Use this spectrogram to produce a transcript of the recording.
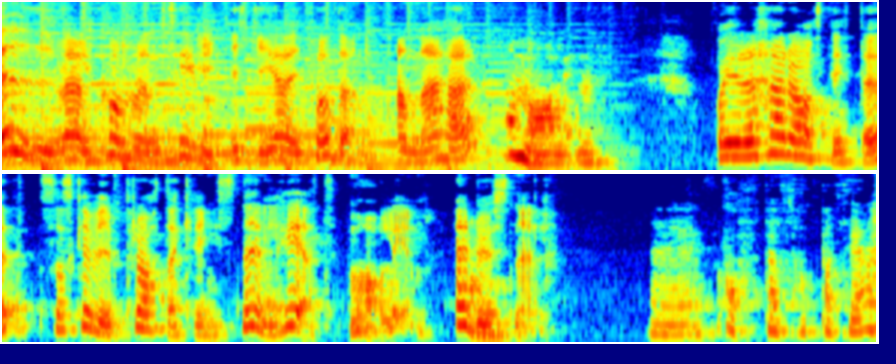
Hej! Välkommen till Ikigai-podden. Anna är här. Och Malin. Och i det här avsnittet så ska vi prata kring snällhet. Malin, är du snäll? Eh, oftast hoppas jag.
